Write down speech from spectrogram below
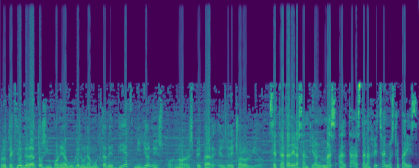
Protección de Datos impone a Google una multa de 10 millones por no respetar el derecho al olvido. Se trata de la sanción más alta hasta la fecha en nuestro país.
